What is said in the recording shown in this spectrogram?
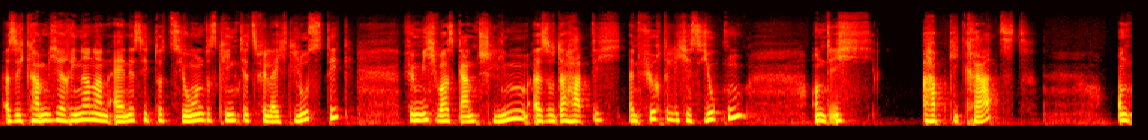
Also ich kann mich erinnern an eine Situation, das klingt jetzt vielleicht lustig, für mich war es ganz schlimm. Also da hatte ich ein fürchterliches Jucken und ich habe gekratzt und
